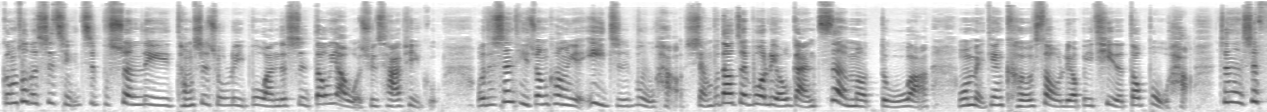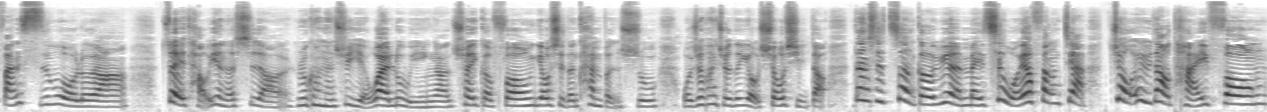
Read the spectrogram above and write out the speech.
工作的事情一直不顺利，同事处理不完的事都要我去擦屁股，我的身体状况也一直不好。想不到这波流感这么毒啊！我每天咳嗽、流鼻涕的都不好，真的是烦死我了啊！最讨厌的是啊，如果能去野外露营啊，吹个风，悠闲的看本书，我就会觉得有休息到。但但是这个月每次我要放假，就遇到台风，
